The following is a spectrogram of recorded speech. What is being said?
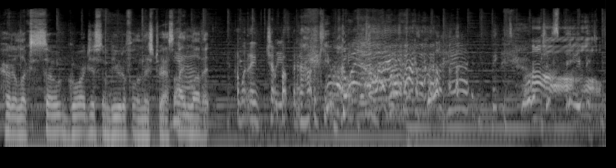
her to look so gorgeous and beautiful in this dress. I love it. I want to jump up and hug you. Go ahead. Go ahead. It's gorgeous, baby.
